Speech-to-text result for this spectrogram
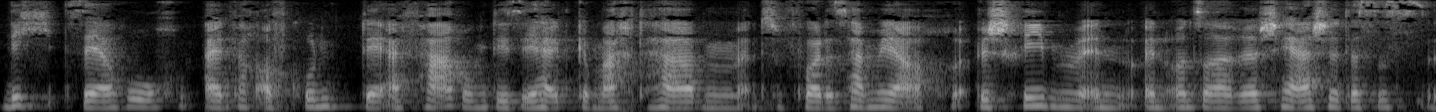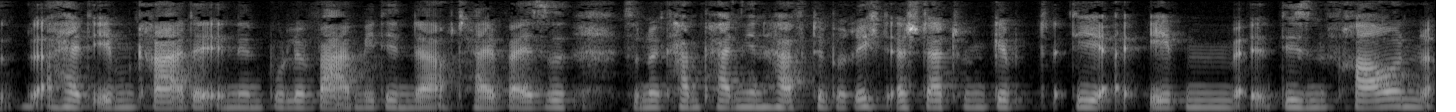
nicht sehr hoch, einfach aufgrund der Erfahrung, die sie halt gemacht haben zuvor. Das haben wir auch beschrieben in, in unserer Recherche, dass es halt eben gerade in den Boulevardmedien da auch teilweise so eine kampagnenhafte Berichterstattung gibt, die eben diesen Frauen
